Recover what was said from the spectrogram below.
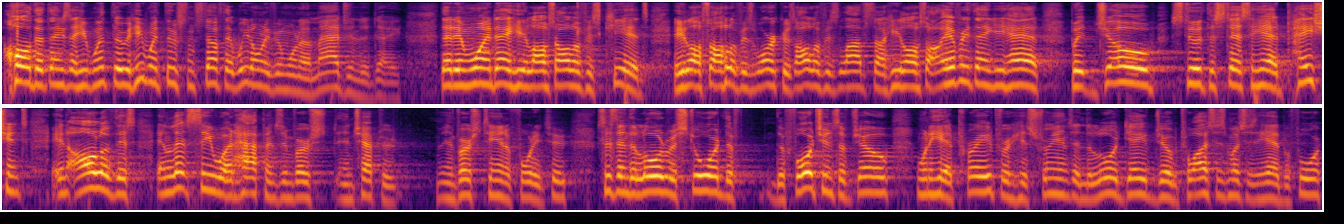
all the things that he went through. And he went through some stuff that we don't even want to imagine today. That in one day he lost all of his kids, he lost all of his workers, all of his livestock, he lost all, everything he had. But Job stood the test. He had patience in all of this. And let's see what happens in verse in chapter in verse 10 of 42. It says, And the Lord restored the the fortunes of Job when he had prayed for his friends, and the Lord gave Job twice as much as he had before.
